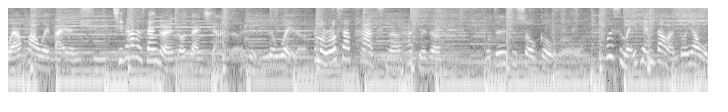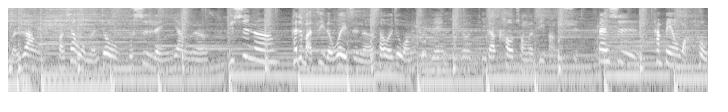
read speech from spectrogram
我要划为白人区。其他的三个人都站起来了，也移了位了。那么 Rosa Parks 呢，他觉得我真的是受够了。为什么一天到晚都要我们让，好像我们就不是人一样呢？于是呢，他就把自己的位置呢稍微就往左边移，就移到靠窗的地方去。但是他没有往后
